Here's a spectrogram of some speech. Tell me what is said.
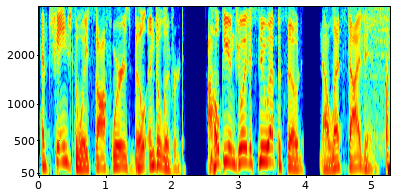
have changed the way software is built and delivered. I hope you enjoy this new episode. Now let's dive in.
